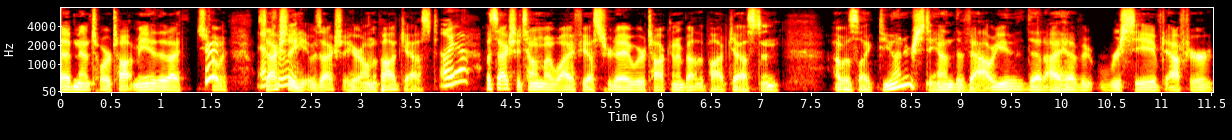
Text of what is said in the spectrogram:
a mentor taught me that i Sure. it's absolutely. actually it was actually here on the podcast Oh yeah. I was actually telling my wife yesterday, we were talking about the podcast, and I was like, Do you understand the value that I have received after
